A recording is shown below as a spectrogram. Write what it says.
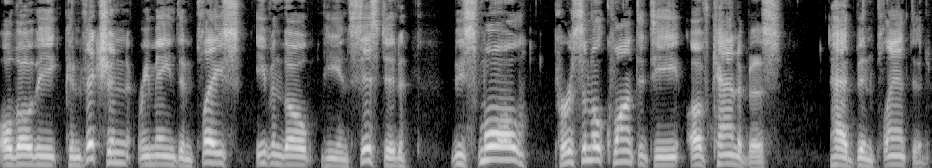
although the conviction remained in place, even though he insisted the small personal quantity of cannabis had been planted.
